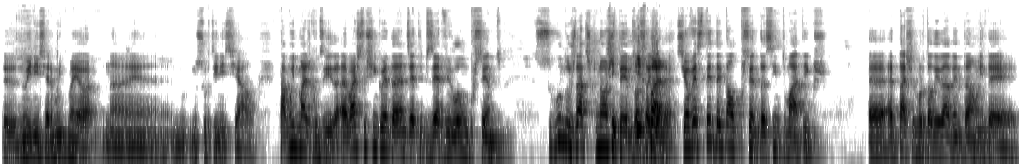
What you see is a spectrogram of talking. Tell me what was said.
eh, no início era muito maior, na, eh, no surto inicial, está muito mais reduzida. Abaixo dos 50 anos é tipo 0,1%. Segundo os dados que nós Sim, temos, ou seja, se houver 70 e tal por cento de assintomáticos a, a taxa de mortalidade então ainda é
